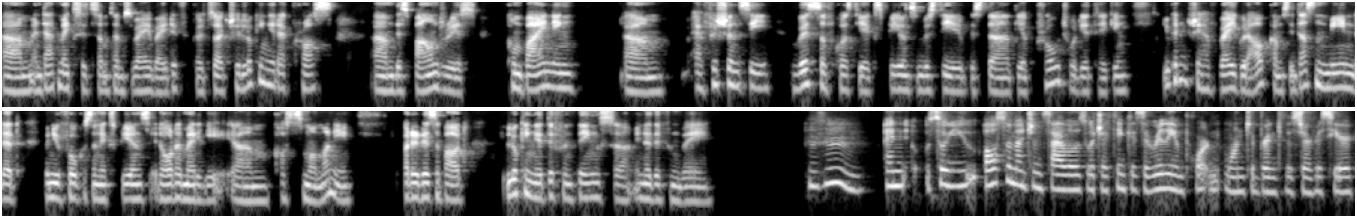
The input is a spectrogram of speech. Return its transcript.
um, and that makes it sometimes very, very difficult. So actually looking at across um, these boundaries, combining um, efficiency with of course the experience with the with the, the approach what you're taking you can actually have very good outcomes. It doesn't mean that when you focus on experience it automatically um, costs more money but it is about looking at different things uh, in a different way. Mm-hmm. and so you also mentioned silos which i think is a really important one to bring to the surface here.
